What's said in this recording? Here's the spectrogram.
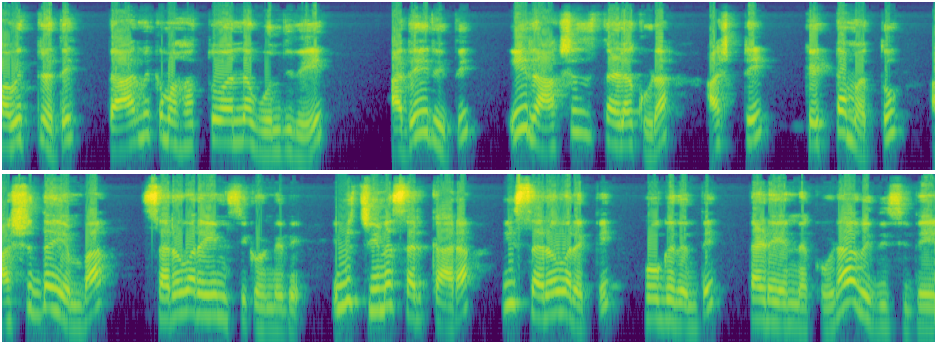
ಪವಿತ್ರತೆ, ಧಾರ್ಮಿಕ ಮಹತ್ವವನ್ನ ಹೊಂದಿದೆ. ಅದೇ ರೀತಿ ಈ ರಾಕ್ಷಸ ಸ್ಥಳ ಕೂಡ ಅಷ್ಟೇ ಕೆಟ್ಟ ಮತ್ತು ಅಶುದ್ಧ ಎಂಬ ಸರೋವರ ಎನಿಸಿಕೊಂಡಿದೆ. ಇನ್ನು ಚೀನಾ ಸರ್ಕಾರ ಈ ಸರೋವರಕ್ಕೆ ಹೋಗದಂತೆ ತಡೆಯನ್ನ ಕೂಡ ವಿಧಿಸಿದೆ.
